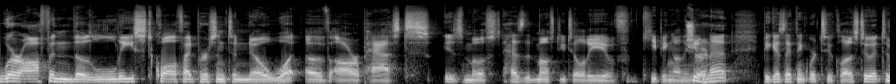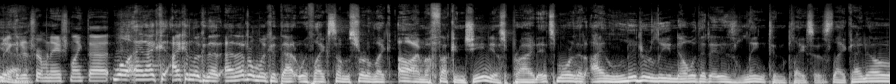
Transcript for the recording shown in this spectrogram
we're often the least qualified person to know what of our past is most has the most utility of keeping on the Sure. internet because I think we're too close to it to make a determination like that. Well, and I can, I can look at that, and I don't look at that with like some sort of like, oh, I'm a fucking genius pride. It's more that I literally know that it is linked in places. Like I know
